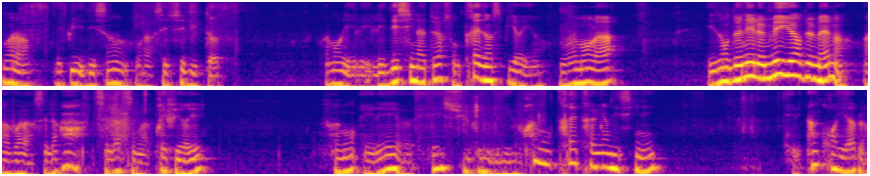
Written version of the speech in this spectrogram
Voilà. Et puis les dessins, voilà, c'est du top. Vraiment, les, dessinateurs sont très inspirés. Hein. Vraiment là, ils ont donné le meilleur d'eux-mêmes. Ah voilà, celle-là, oh, celle-là c'est ma préférée. Vraiment, elle est, euh, elle est sublime. Elle est vraiment très très bien dessinée. Elle est incroyable.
